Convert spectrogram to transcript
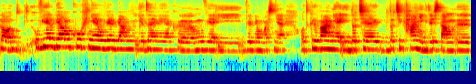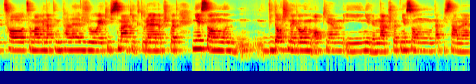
no, d- uwielbiam kuchnię, uwielbiam jedzenie, jak e, mówię, i uwielbiam właśnie odkrywanie i docie, dociekanie gdzieś tam, y, co, co mamy na tym talerzu, jakieś smaki, które na przykład nie są y, widoczne gołym okiem i nie wiem, na przykład nie są napisane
